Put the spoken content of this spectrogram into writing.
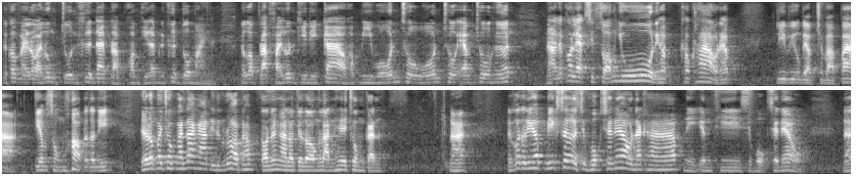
แล้วก็ไมโลอยรุ่มจูนขึ้นได้ปรับความถี่ได้เป็นขึ้นตัวใหม่เลยแล้วก็ปลั๊กไฟรุ่น TD9 ครับ มีโวลต์โชว์โวลต์โชว์แอมป์โชว์เฮิร์ตนะแล้วก็แหลก 12U นะครับคร่าวๆนะครับ รีวิวแบบฉบับป้า เตรียมส่งมอบแล้วตอนนี้ เดี๋ยวเราไปชมกันหน้างานอีกหนึ่งรอบนะครับ ตอนหน้างานเราจะลองรันให้ได้ชมกันนะแล้วก็ตัวนี้ครับมิกเซอร์16 Channel นะครับนี่ MT 16 Channel นะ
